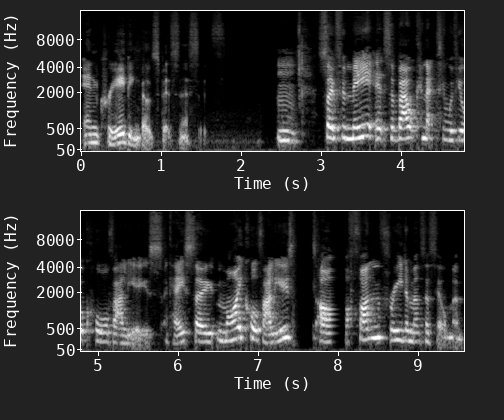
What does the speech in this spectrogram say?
in creating those businesses. Mm. So for me, it's about connecting with your core values. Okay. So my core values are fun, freedom, and fulfillment.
